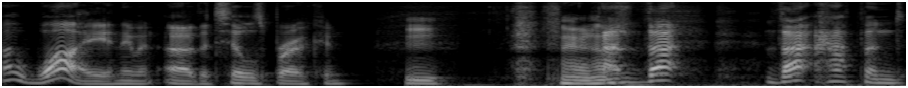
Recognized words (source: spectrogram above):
"Oh, why?" and they went, "Oh, the till's broken." Fair enough. And that that happened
